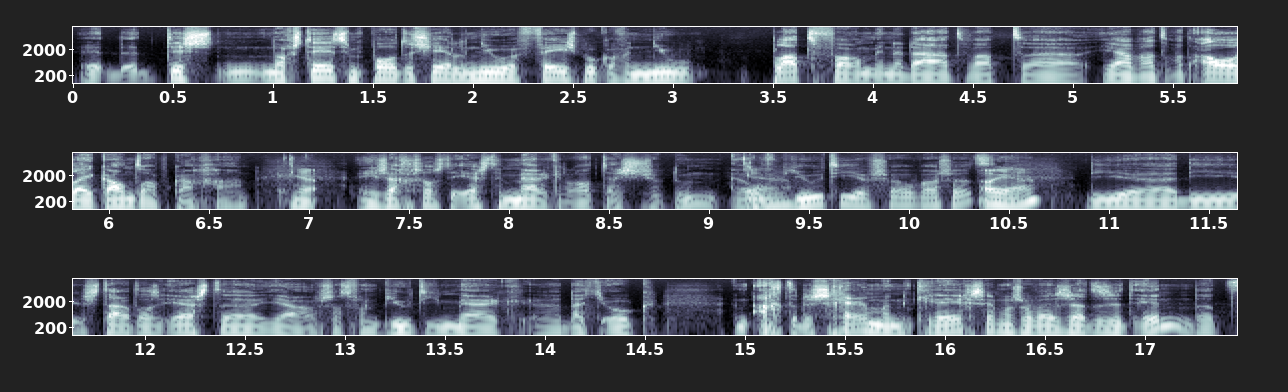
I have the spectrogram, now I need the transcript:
het is nog steeds een potentiële nieuwe Facebook of een nieuw platform inderdaad, wat, uh, ja, wat, wat allerlei kanten op kan gaan. Ja. En je zag zelfs de eerste merken er al testjes op doen. Elf Ja. Beauty of zo was het. Oh ja? Die, uh, die staat als eerste, ja, een soort van beauty-merk, uh, dat je ook een achter de schermen kreeg, zeg maar, zo zetten ze het in. Dat,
